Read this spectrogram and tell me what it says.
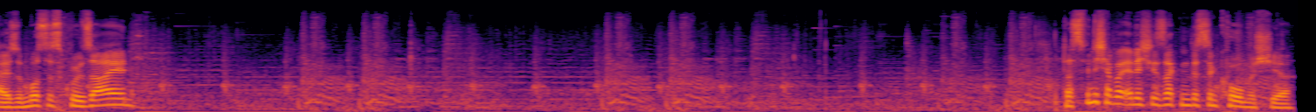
Also muss es cool sein. Das finde ich aber ehrlich gesagt ein bisschen komisch hier.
